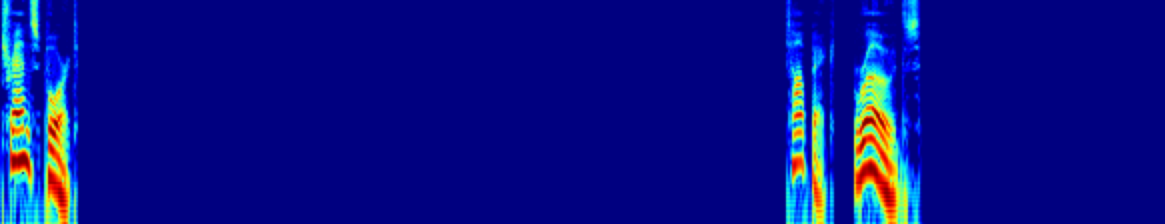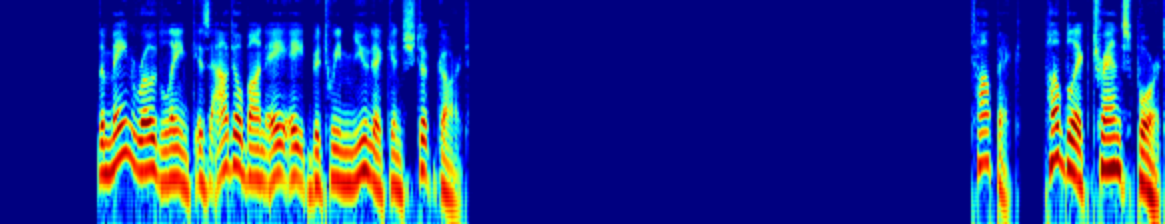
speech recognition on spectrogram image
Transport Topic: Roads The main road link is Autobahn A8 between Munich and Stuttgart. Topic: Public transport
